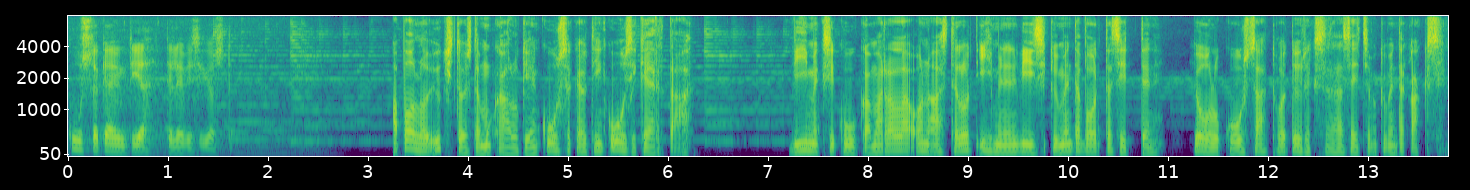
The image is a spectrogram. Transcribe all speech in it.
kuussa käyntiä televisiosta. Apollo 11 mukaan lukien kuussa käytiin kuusi kertaa – Viimeksi kuukamaralla on astellut ihminen 50 vuotta sitten, joulukuussa 1972.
